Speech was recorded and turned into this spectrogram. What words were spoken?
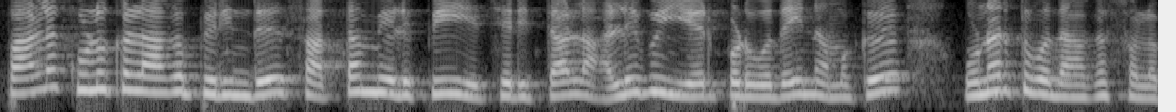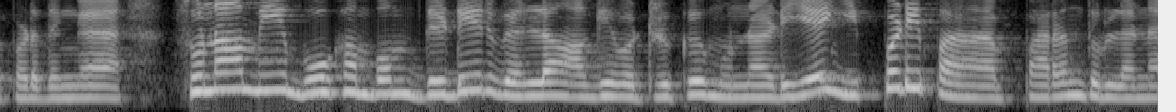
பல குழுக்களாக பிரிந்து சத்தம் எழுப்பி எச்சரித்தால் அழிவு ஏற்படுவதை நமக்கு உணர்த்துவதாக சொல்லப்படுதுங்க. சுனாமி பூகம்பம் திடீர் வெள்ளம் ஆகியவற்றுக்கு முன்னாடியே இப்படி ப பறந்துள்ளன.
